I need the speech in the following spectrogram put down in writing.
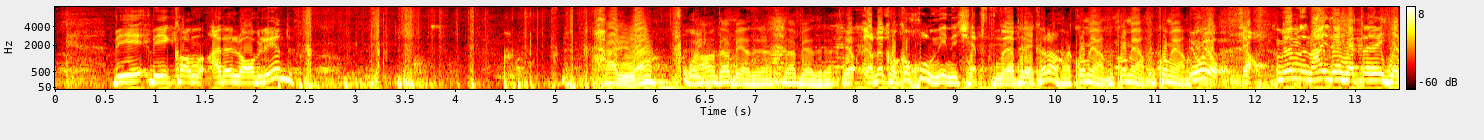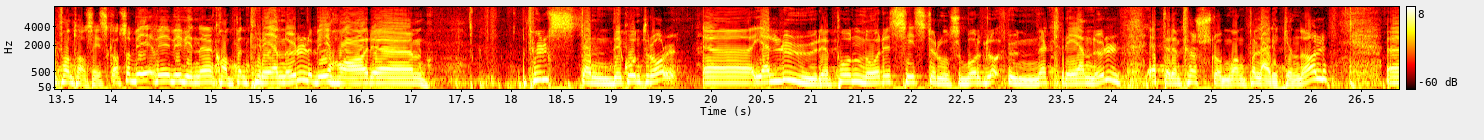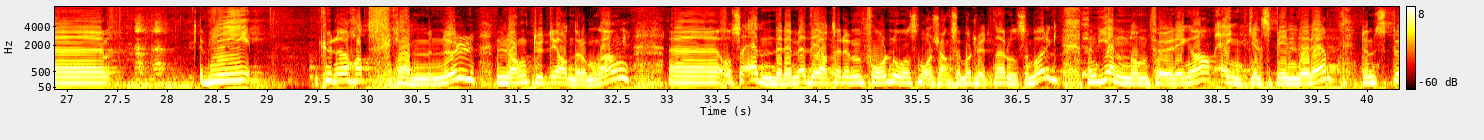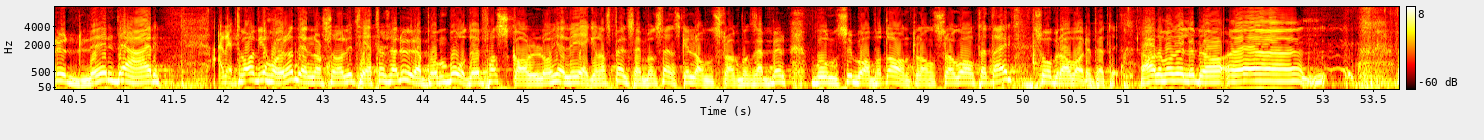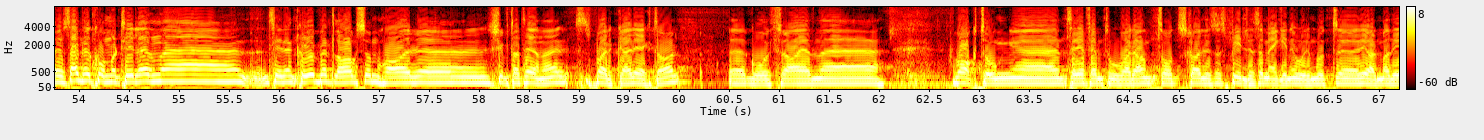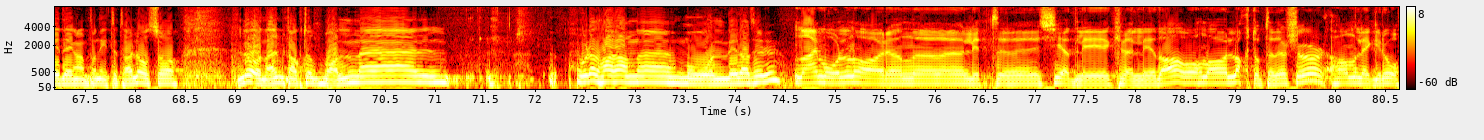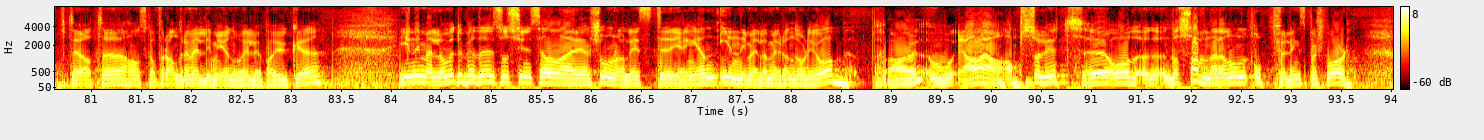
Vi, vi kan Er det lav lyd? Helle. Ja, det er bedre. Det er bedre. Ja, ja, men jeg kan ikke holde den inni kjeften når jeg preker, da. Ja, kom igjen, kom igjen. kom igjen. Jo, jo. Ja. Men nei, det er helt, eh, helt fantastisk. Altså, vi, vi, vi vinner kampen 3-0. Vi har eh, fullstendig kontroll. Eh, jeg lurer på når sist Rosenborg lå under 3-0 etter en første omgang på Lerkendal. Eh, vi kunne hatt 5-0 langt ut i andre omgang. Eh, og så ender det med det at de får noen småsjanser på slutten av Rosenborg. Men gjennomføringa, enkeltspillere, de sprudler. Det er jeg vet hva, Vi har jo en del nasjonaliteter, så jeg lurer på om både Pascal og hele gjengen har spilt seg på det svenske landslag f.eks. Bonsu var på et annet landslag og alt dette her. Så bra var det, Petter. Ja, det var veldig bra. Eh, Øystein, det kommer til en, eh, til en klubb, et lag som har eh, skifta trener. Sparka Rekdal. Eh, går fra en eh, baktung eh, 3-5-2-variant og skal liksom spille som Eggen gjorde mot eh, Real Madrid den gangen på 90-tallet. Og så låner de knapt nok ballen. Eh, hvordan har han målen i dag, tror du? Nei, Målen har en eh, litt eh, kjedelig kveld i dag, og han har lagt opp til det sjøl. Han legger jo opp til at eh, han skal forandre veldig mye nå i løpet av uke. Innimellom vet du, Petter, så syns jeg den der journalistgjengen innimellom gjør en dårlig jobb. Ja vel? Ja, ja, absolutt. Eh, Og da savner jeg noen oppfølgingsspørsmål.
